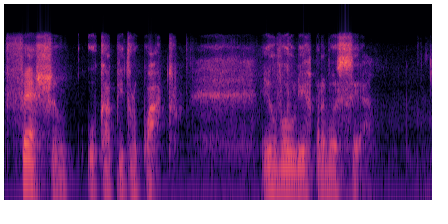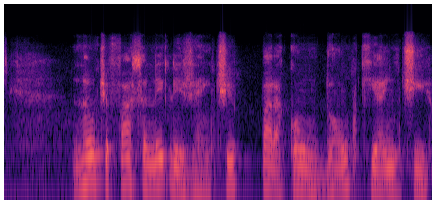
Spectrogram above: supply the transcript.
fecham o capítulo 4 eu vou ler para você. Não te faça negligente para com o dom que há em ti,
